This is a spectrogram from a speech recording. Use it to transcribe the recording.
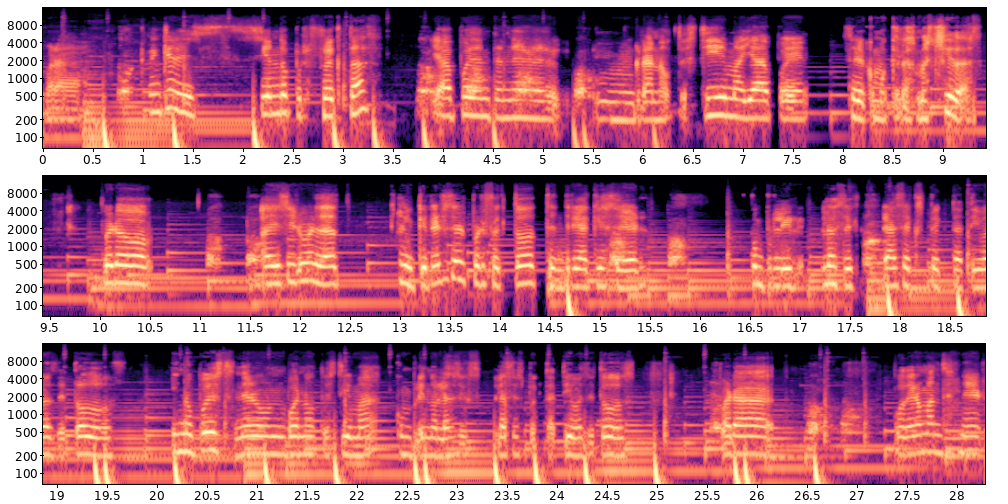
para creen que siendo perfectas ya pueden tener un gran autoestima, ya pueden ser como que las más chidas. Pero a decir verdad, el querer ser perfecto tendría que ser cumplir las, las expectativas de todos. Y no puedes tener un buen autoestima cumpliendo las, las expectativas de todos. Para poder mantener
